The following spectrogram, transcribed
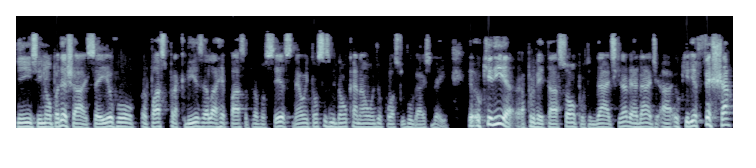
Sim, sim, não, pode deixar. Isso aí eu vou, eu passo para a Cris, ela repassa para vocês, né? Ou então vocês me dão um canal onde eu posso divulgar isso daí. Eu, eu queria aproveitar só uma oportunidade, que na verdade a, eu queria fechar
